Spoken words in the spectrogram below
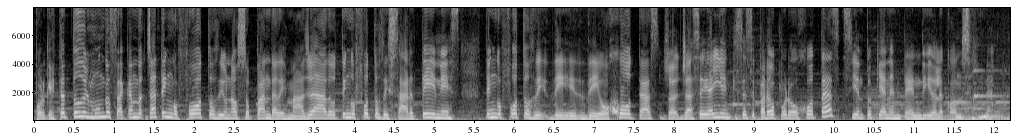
Porque está todo el mundo sacando. Ya tengo fotos de un oso panda desmayado, tengo fotos de sartenes, tengo fotos de, de, de ojotas. Ya, ya sé alguien que se ha separado por ojotas, siento que han entendido la consigna.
